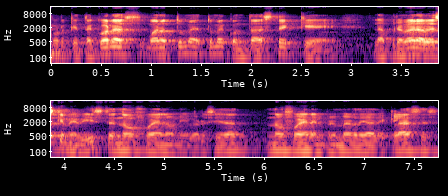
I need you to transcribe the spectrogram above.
porque te acuerdas, bueno, tú me, tú me contaste que la primera vez que me viste no fue en la universidad, no fue en el primer día de clases.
